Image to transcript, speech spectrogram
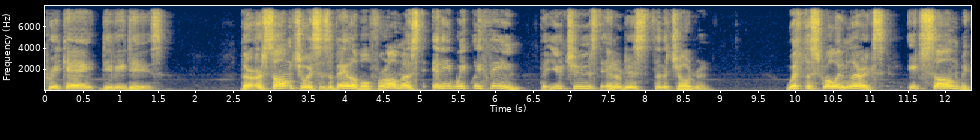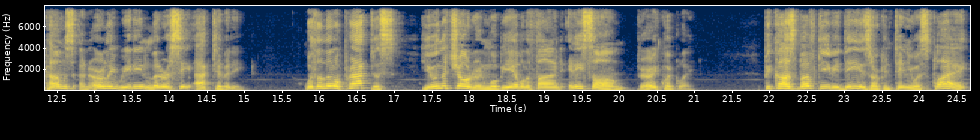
pre-K DVDs. There are song choices available for almost any weekly theme that you choose to introduce to the children. With the scrolling lyrics, each song becomes an early reading literacy activity. With a little practice, you and the children will be able to find any song very quickly. Because both DVDs are continuous play,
